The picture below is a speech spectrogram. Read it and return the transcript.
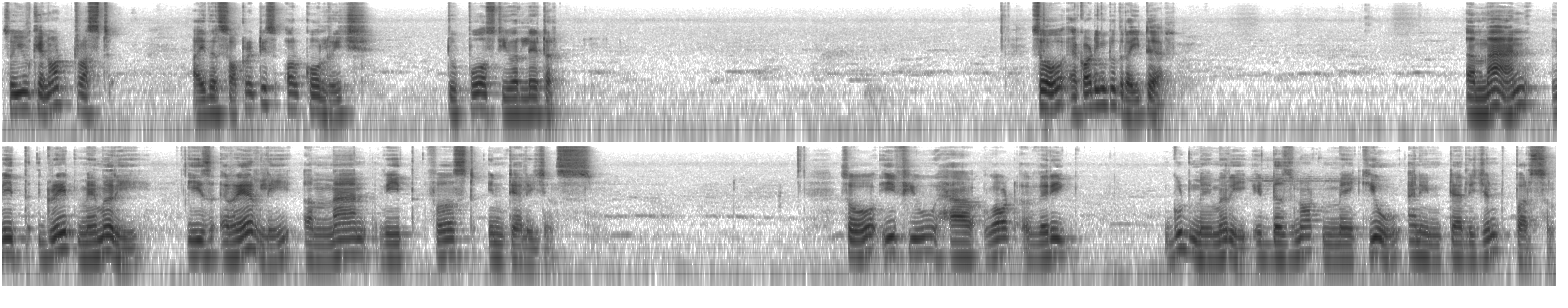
So you cannot trust either Socrates or Coleridge to post your letter. So, according to the writer, a man with great memory is rarely a man with first intelligence. So, if you have got a very good memory, it does not make you an intelligent person.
